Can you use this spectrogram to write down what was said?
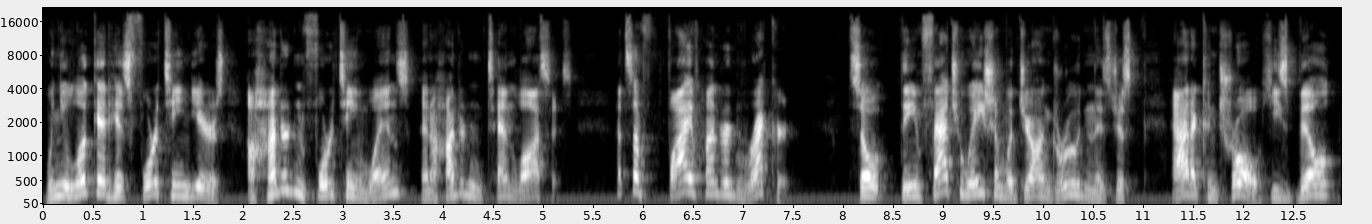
when you look at his 14 years, 114 wins and 110 losses, that's a 500 record. So the infatuation with Jon Gruden is just out of control. He's built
